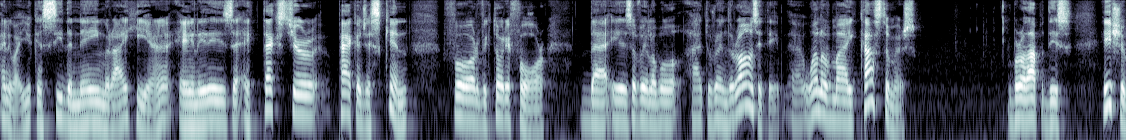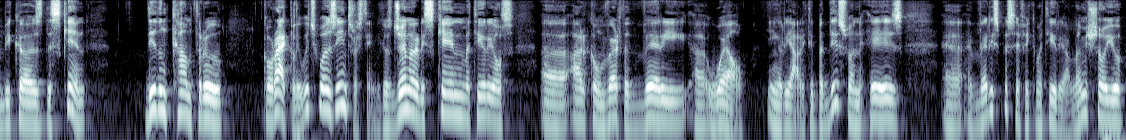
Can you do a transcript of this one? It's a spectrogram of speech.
anyway, you can see the name right here, and it is a texture package, a skin for Victoria 4 that is available at Renderosity. Uh, one of my customers brought up this issue because the skin didn't come through correctly, which was interesting because generally skin materials uh, are converted very uh, well in reality, but this one is uh, a very specific material. Let me show you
